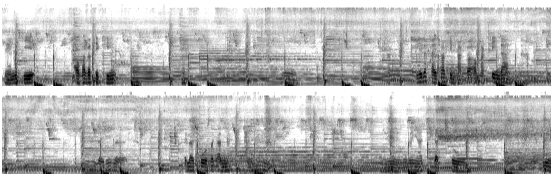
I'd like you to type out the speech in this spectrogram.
แหมเมื่อกี้เอาพลาสติกทิ้งอันนี้ถ้าใครชอบกินผักก็เอาผักปิ้งได้นะครับนี่เลยนี่เลย เวลาโชว์สักอันไหมนี่แล้วนี่ไงจัดโชว์นี่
